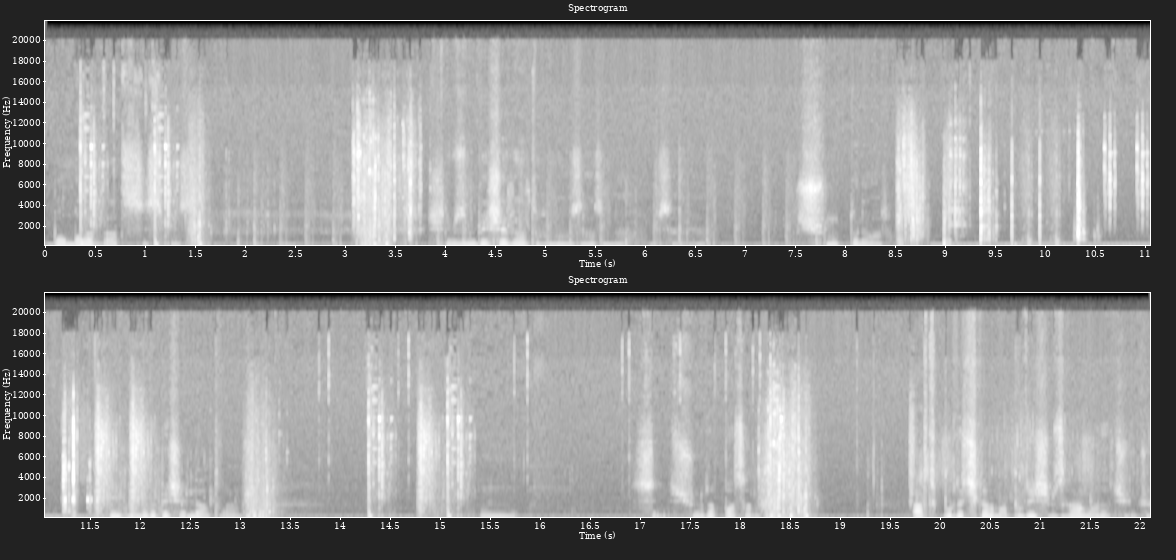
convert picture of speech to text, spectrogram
Bombaları da at sis. Şimdi bizim 556 bulmamız lazım da. Bir saniye. Şu lootta ne var? İyi bunda da 556 varmış. Hmm. Şimdi şunu da basalım. Artık burada çıkalım abi. Burada işimiz kalmadı çünkü.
